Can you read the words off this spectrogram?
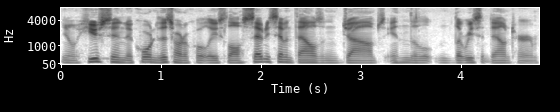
you know Houston, according to this article at least, lost 77,000 jobs in the the recent downturn.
